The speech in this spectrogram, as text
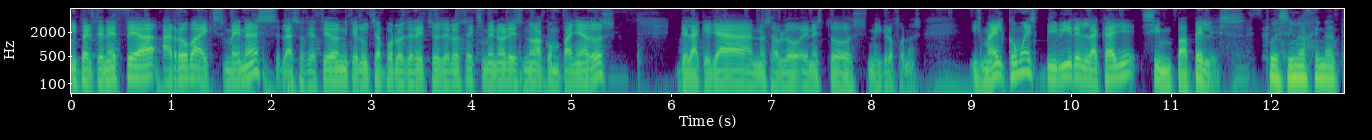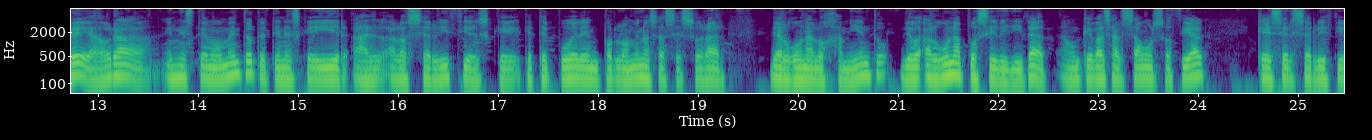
y pertenece a arroba exmenas, la asociación que lucha por los derechos de los exmenores no acompañados, de la que ya nos habló en estos micrófonos. Ismael, ¿cómo es vivir en la calle sin papeles? Pues imagínate, ahora en este momento te tienes que ir a, los servicios que, te pueden por lo menos asesorar de algún alojamiento, de alguna posibilidad, aunque vas al SAMUR social, que es el servicio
